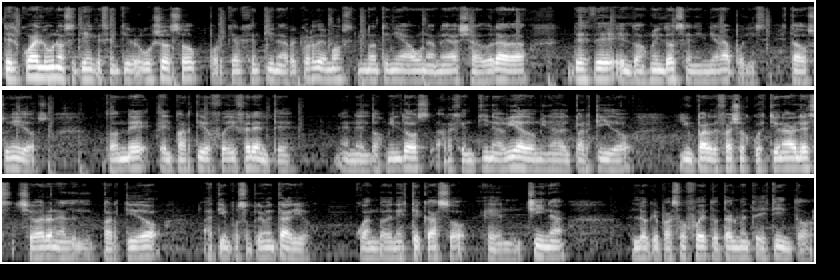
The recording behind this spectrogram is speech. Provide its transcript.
del cual uno se tiene que sentir orgulloso porque Argentina, recordemos, no tenía una medalla dorada desde el 2012 en Indianápolis, Estados Unidos, donde el partido fue diferente. En el 2002 Argentina había dominado el partido y un par de fallos cuestionables llevaron el partido a tiempo suplementario, cuando en este caso en China lo que pasó fue totalmente distinto.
